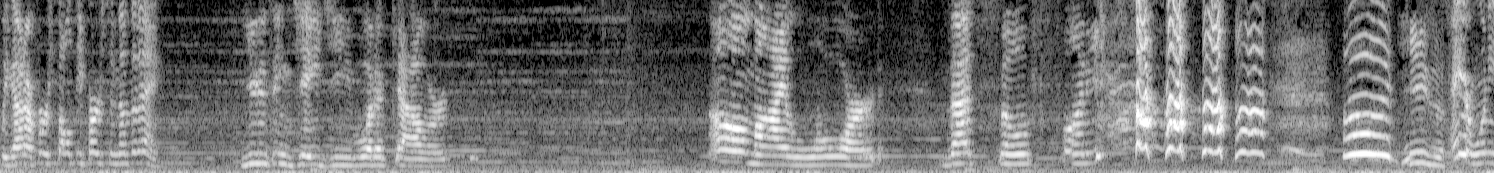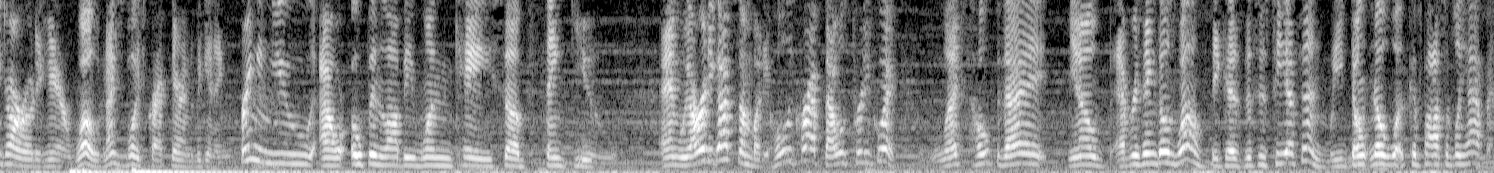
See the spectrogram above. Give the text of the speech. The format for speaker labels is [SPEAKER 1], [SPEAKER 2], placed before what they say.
[SPEAKER 1] We got our first salty person of the day. Using JG, what a coward. Oh my lord. That's so funny. oh, Jesus. Hey, everyone, Ittarra here. Whoa, nice voice crack there in the beginning. Bringing you our Open Lobby 1K sub thank you. And we already got somebody. Holy crap, that was pretty quick. Let's hope that, you know, everything goes well, because this is PSN. We don't know what could possibly happen.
